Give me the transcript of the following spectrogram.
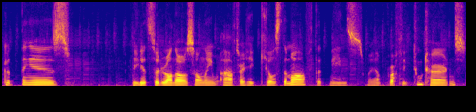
Good thing is, he gets to draw those only after he kills them off. That means we have roughly two turns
